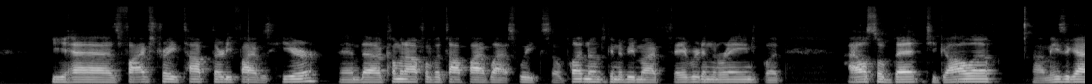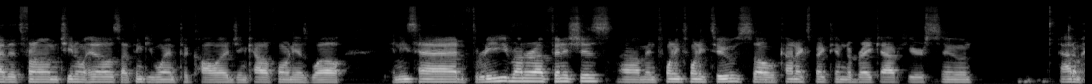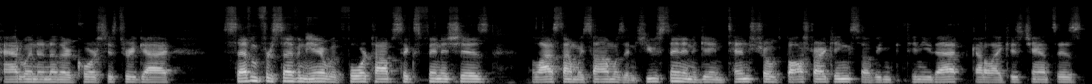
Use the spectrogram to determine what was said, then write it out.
He has five straight top 35s here and uh, coming off of a top five last week. So Putnam's going to be my favorite in the range, but I also bet Theegala. Um, he's a guy that's from Chino Hills. I think he went to college in California as well. And he's had three runner up finishes um, in 2022. So kind of expect him to break out here soon. Adam Hadwin, another course history guy, seven for seven here with four top six finishes. The last time we saw him was in Houston and he gained 10 strokes ball striking. So if he can continue that, got to like his chances.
